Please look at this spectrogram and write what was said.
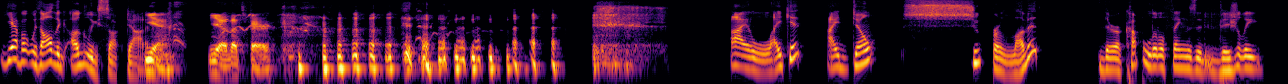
yeah, but with all the ugly sucked out. Of it. Yeah. Yeah, that's fair. I like it. I don't super love it. There are a couple little things that visually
